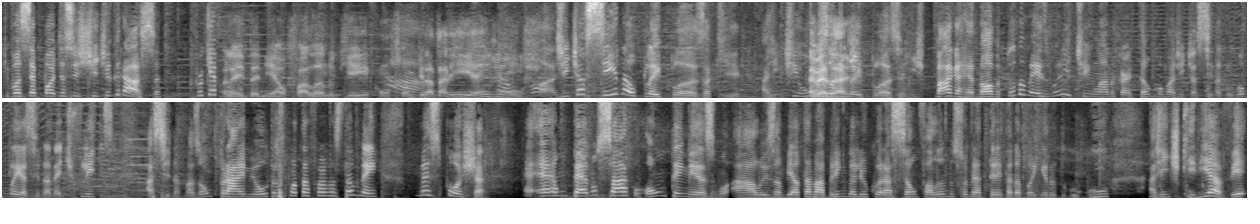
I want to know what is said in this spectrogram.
que você pode assistir de graça. Porque, Olha aí, Daniel falando que consome ah, pirataria, hein, gente? Ó, a gente assina o Play Plus aqui. A gente é usa é o Play Plus. A gente paga, renova todo mês bonitinho lá no cartão, como a gente assina Globoplay, assina Netflix, assina Amazon Prime e outras plataformas também. Mas, poxa, é, é, um pé no saco. Ontem mesmo, a Luiz Ambiel tava abrindo ali o coração, falando sobre a treta da banheira do Gugu. A gente queria ver,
